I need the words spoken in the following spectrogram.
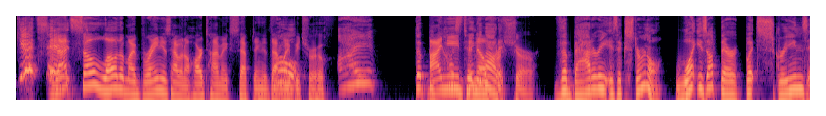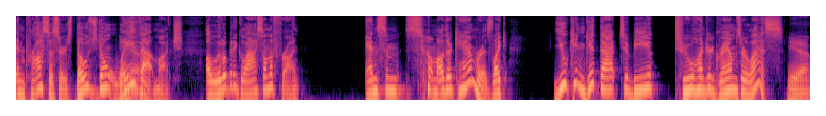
gets it. That's so low that my brain is having a hard time accepting that that Bro, might be true. I the I need to know about for it. sure. the battery is external. What is up there but screens and processors? Those don't weigh Yeah. that much. A little bit of glass on the front and some some other cameras. Like you can get that to be 200 grams or less. Yeah.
